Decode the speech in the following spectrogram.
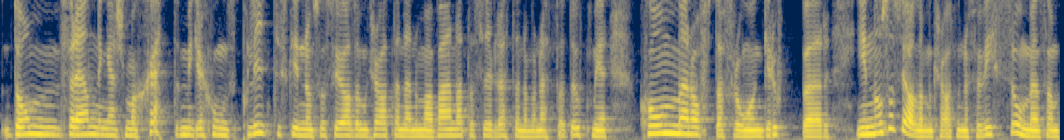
de förändringar som har skett migrationspolitiskt inom Socialdemokraterna när de har värnat asylrätten, när man öppnat upp mer, kommer ofta från grupper inom Socialdemokraterna förvisso, men som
